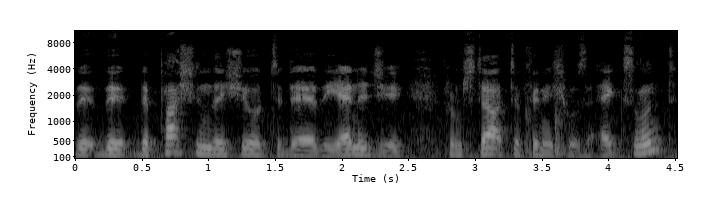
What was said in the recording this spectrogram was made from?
the, the the passion they showed today, the energy from start to finish was excellent.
